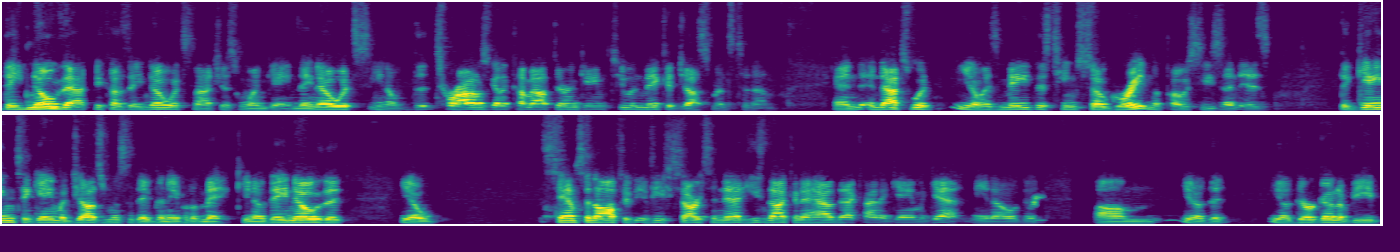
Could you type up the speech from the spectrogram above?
they know that because they know it's not just one game. They know it's you know the Toronto's going to come out there in game two and make adjustments to them, and and that's what you know has made this team so great in the postseason is the game to game adjustments that they've been able to make. You know, they know that you know Samsonov, if, if he starts in net, he's not going to have that kind of game again. You know that, um, you know that, you know they're going to be,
